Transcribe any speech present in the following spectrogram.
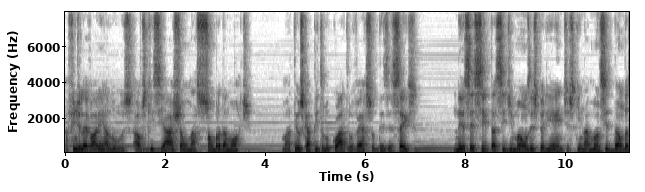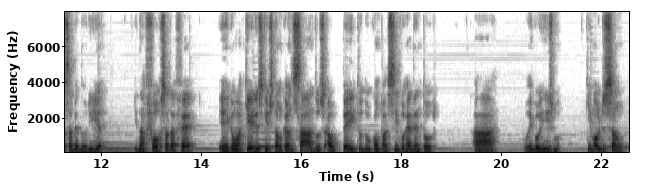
a fim de levarem a luz aos que se acham na sombra da morte. Mateus capítulo 4, verso 16. Necessita-se de mãos experientes que na mansidão da sabedoria e na força da fé ergam aqueles que estão cansados ao peito do compassivo redentor. Ah, o egoísmo, que maldição!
